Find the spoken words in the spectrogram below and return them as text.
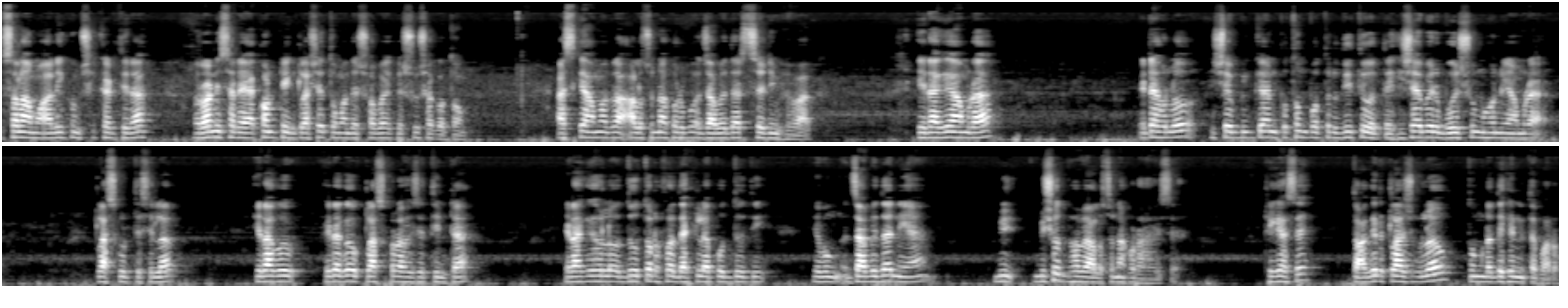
আসসালামু আলাইকুম শিক্ষার্থীরা। রনি স্যারের অ্যাকাউন্টিং ক্লাসে তোমাদের সবাইকে সুস্বাগতম। আজকে আমরা আলোচনা করব জাবেদার শ্রেণি বিভাগ। এর আগে আমরা এটা হলো হিসাব বিজ্ঞান প্রথম পত্র দ্বিতীয়তে হিসাবের বৈষম্য নিয়ে আমরা ক্লাস করতেছিলাম। এর আগেও এর আগেও ক্লাস করা হয়েছে তিনটা। এর আগে হলো দুতরফা দাখিলা পদ্ধতি এবং জাবেদা নিয়ে বিশদভাবে আলোচনা করা হয়েছে। ঠিক আছে? তো আগের ক্লাসগুলোও তোমরা দেখে নিতে পারো।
